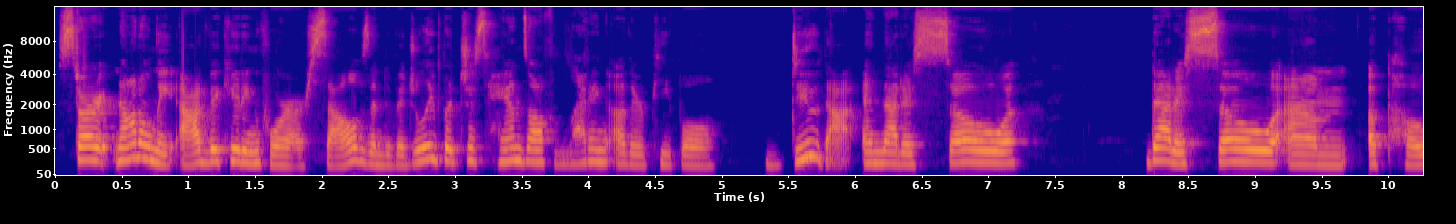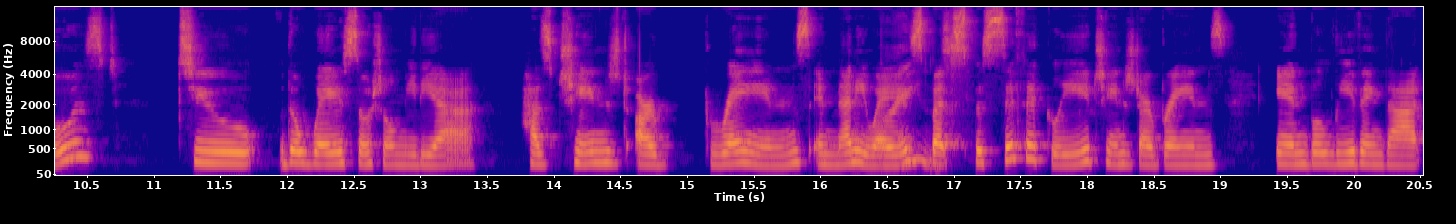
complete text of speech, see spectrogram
start not only advocating for ourselves individually but just hands off letting other people do that and that is so that is so um, opposed to the way social media has changed our brains in many ways, brains. but specifically changed our brains in believing that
